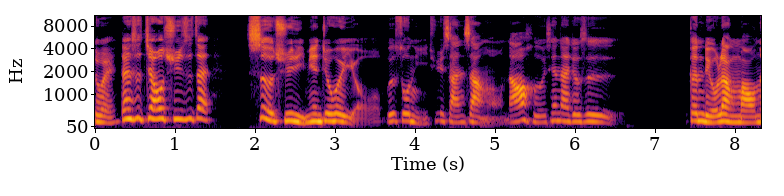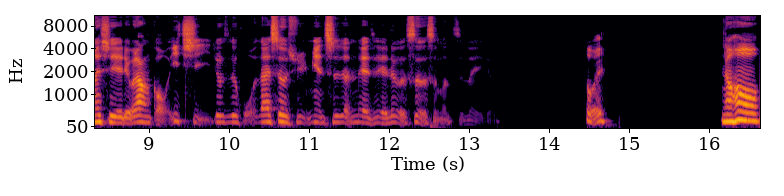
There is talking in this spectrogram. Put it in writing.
对，但是郊区是在社区里面就会有，不是说你去山上哦。然后河现在就是跟流浪猫那些流浪狗一起，就是活在社区里面吃人类这些垃圾什么之类的。对。然后，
